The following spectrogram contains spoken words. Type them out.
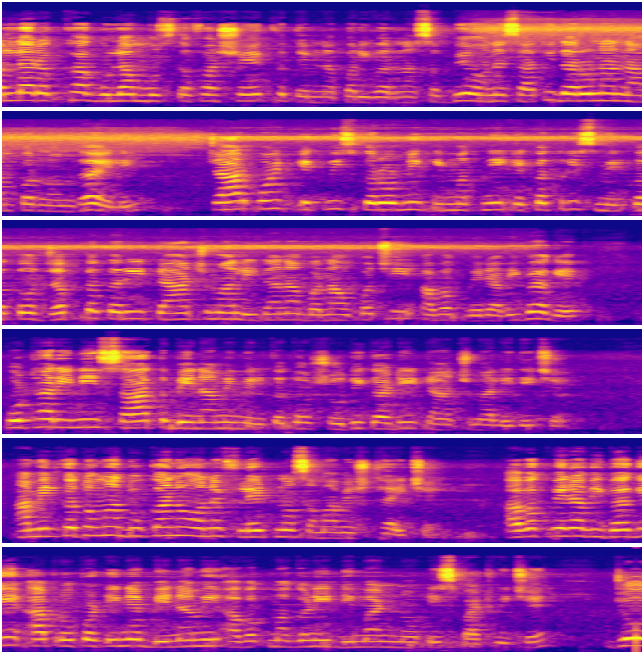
અલ્લા રખા ગુલામ મુસ્તફા શેખ તેમના પરિવારના સભ્યો અને સાથીદારોના નામ પર નોંધાયેલી ચાર પોઈન્ટ એકવીસ કરોડની કિંમતની એકત્રીસ મિલકતો જપ્ત કરી ટાંચમાં લીધાના બનાવ પછી આવકવેરા વિભાગે કોઠારીની સાત બેનામી મિલકતો શોધી કાઢી ટાંચમાં લીધી છે. આ મિલકતોમાં દુકાનો અને ફ્લેટનો સમાવેશ થાય છે. આવકવેરા વિભાગે આ પ્રોપર્ટીને બેનામી આવકમાં ગણી ડિમાન્ડ નોટિસ પાઠવી છે. જો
